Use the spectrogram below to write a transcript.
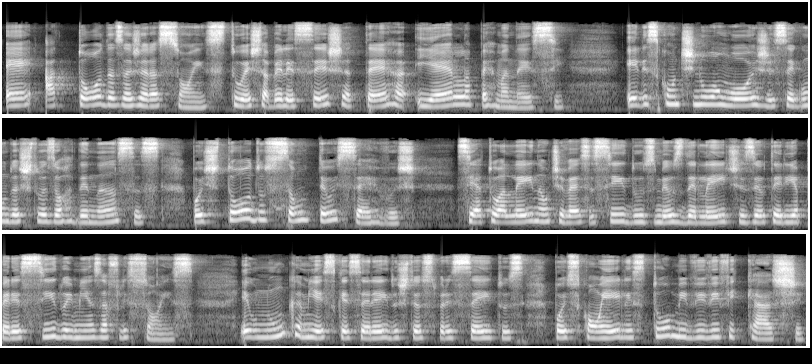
é a todas as gerações. Tu estabeleceste a terra e ela permanece. Eles continuam hoje segundo as tuas ordenanças, pois todos são teus servos. Se a tua lei não tivesse sido os meus deleites, eu teria perecido em minhas aflições. Eu nunca me esquecerei dos teus preceitos, pois com eles tu me vivificaste.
